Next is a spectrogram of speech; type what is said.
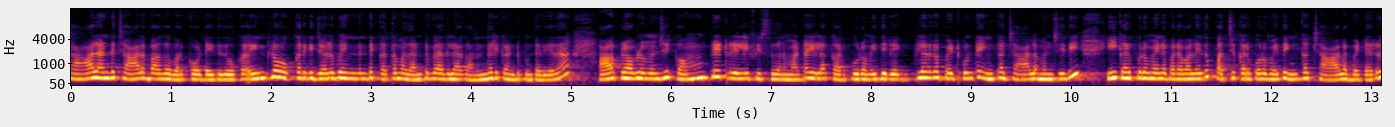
చాలా అంటే చాలా బాగా వర్కౌట్ అవుతుంది. ఒక ఇంట్లో ఒక్కరికి జలుబు అయిందంటే కథం అది అంటువ్యాధిలాగా అందరికీ అంటుకుంటుంది కదా ఆ ప్రాబ్లం నుంచి కంప్లీట్ రిలీఫ్ ఇస్తుంది అనమాట ఇలా కర్పూరం ఇది రెగ్యులర్గా పెట్టుకుంటే పెట్టుకుంటే ఇంకా చాలా మంచిది. ఈ కర్పూరం అయినా పర్వాలేదు పచ్చ కర్పూరం అయితే ఇంకా చాలా బెటర్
